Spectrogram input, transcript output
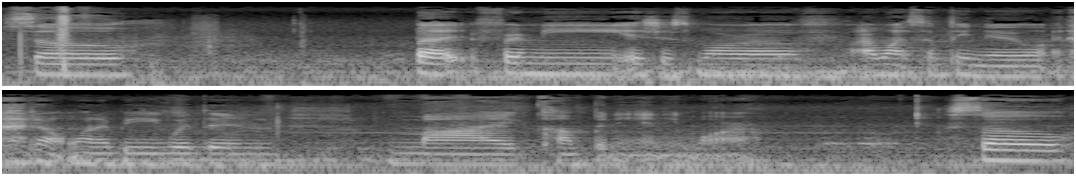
So, but for me, it's just more of I want something new and I don't want to be within my company anymore. So,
